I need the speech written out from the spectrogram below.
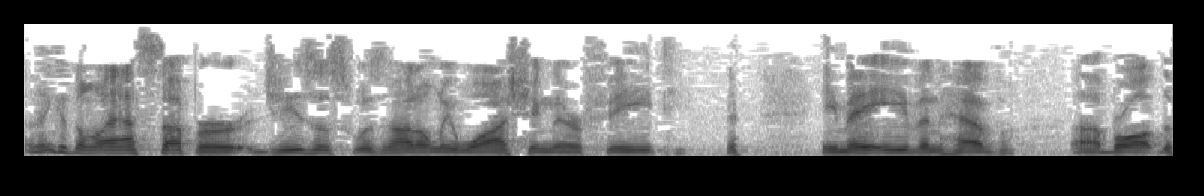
I think at the Last Supper, Jesus was not only washing their feet, he may even have uh, brought the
